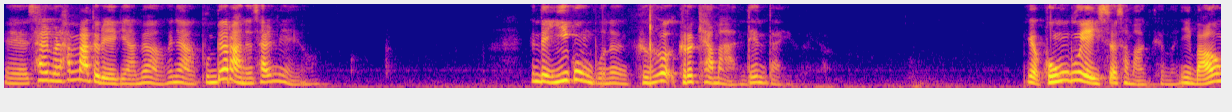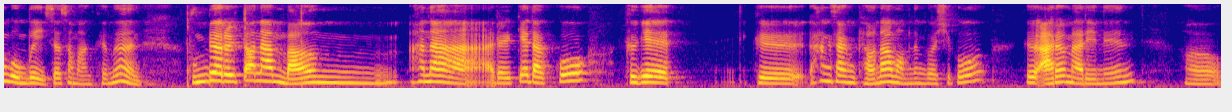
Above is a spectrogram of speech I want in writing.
에, 삶을 한마디로 얘기하면 그냥 분별하는 삶이에요. 근데 이 공부는 그거 그렇게 하면 안 된다 이거예요. 그러니까 공부에 있어서만큼은 이 마음 공부에 있어서만큼은 분별을 떠난 마음 하나를 깨닫고 그게 그 항상 변함없는 것이고 그 아르마리는 어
